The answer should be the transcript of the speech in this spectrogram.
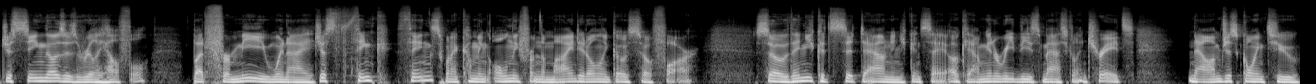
Just seeing those is really helpful. But for me, when I just think things, when I'm coming only from the mind, it only goes so far. So then you could sit down and you can say, okay, I'm going to read these masculine traits. Now I'm just going to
